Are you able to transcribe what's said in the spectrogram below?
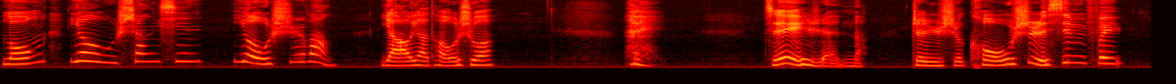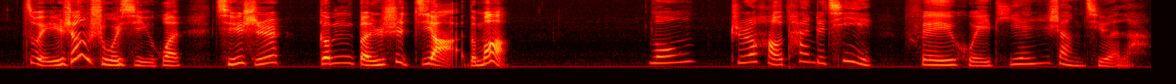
龙又伤心又失望，摇摇头说：“唉，这人呢？”真是口是心非，嘴上说喜欢，其实根本是假的嘛。龙只好叹着气飞回天上去了。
